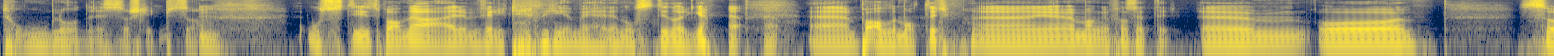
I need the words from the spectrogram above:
tung blådress og slips. Og Mm. Ost i Spania er veldig mye mer enn ost i Norge. Ja, ja. Eh, på alle måter. Eh, mange fasetter. Eh, og så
